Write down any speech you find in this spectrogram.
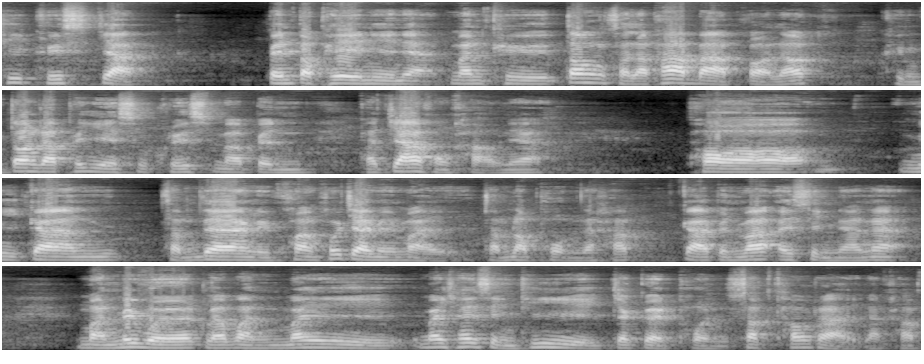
ที่คริสตจักร เป็นประเพณีเนี่ยมันคือต้องสารภาพบาปก่อนแล้วถึงต้อนรับพระเยซูคริสต์มาเป็นพระเจ้าของเขาเนี่ยพอมีการสำแดงหรือความเข้าใจใหม่ ๆสำหรับผมนะครับ กลายเป็นว่าไอ้สิ่งนั้นอะมันไม่เวิร์กแล้วมันไม่ไม่ใช่สิ่งที่จะเกิดผลสักเท่าไหร่นะครับ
